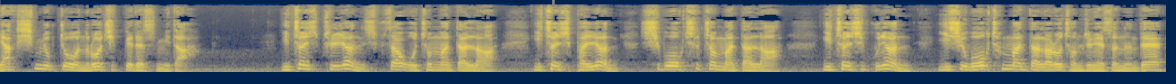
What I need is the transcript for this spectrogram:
약 16조 원으로 집계됐습니다. 2017년 14억 5천만 달러, 2018년 15억 7천만 달러, 2019년 25억 1천만 달러로 점증했었는데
